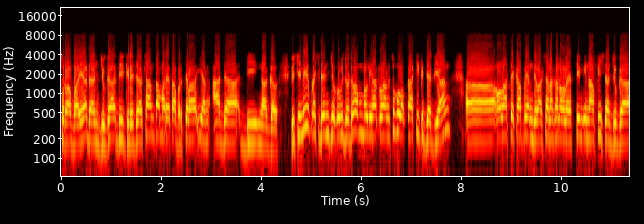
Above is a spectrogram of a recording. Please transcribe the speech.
Surabaya dan juga di Gereja Santa Maria Bercela yang ada di Ngagel. Di sini Presiden Joko Widodo melihat langsung lokasi kejadian uh, olah TKP yang dilaksanakan oleh tim Inavis dan juga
